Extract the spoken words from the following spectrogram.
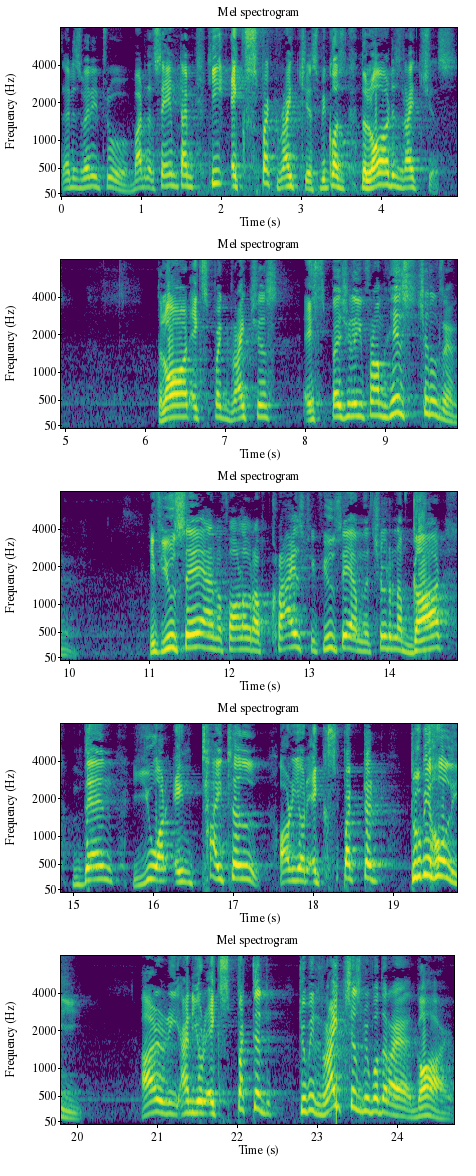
That is very true. But at the same time, He expects righteous because the Lord is righteous. The Lord expects righteous, especially from His children. If you say I'm a follower of Christ, if you say I'm the children of God, then you are entitled or you're expected to be holy. And you're expected to be righteous before the God.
